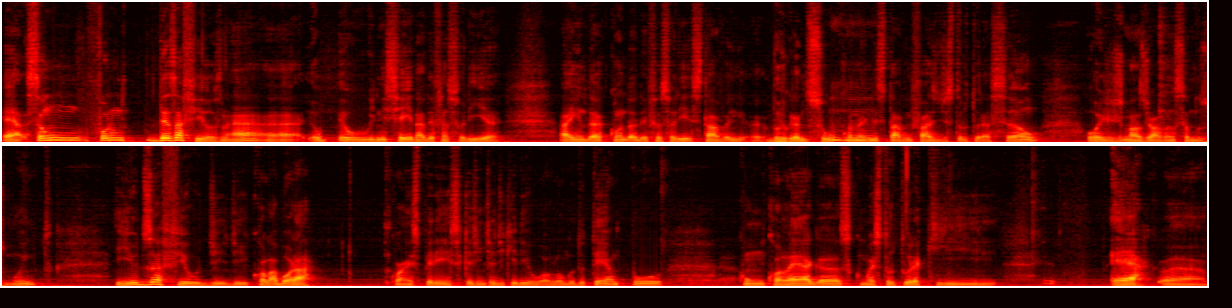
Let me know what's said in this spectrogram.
É. é são, foram desafios, né? É, eu, eu iniciei na defensoria ainda quando a Defensoria estava em, do Rio Grande do Sul, uhum. quando ele estava em fase de estruturação. Hoje nós já avançamos muito. E o desafio de, de colaborar com a experiência que a gente adquiriu ao longo do tempo, com colegas, com uma estrutura que é uh,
